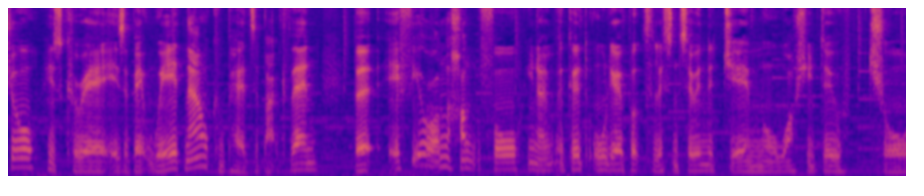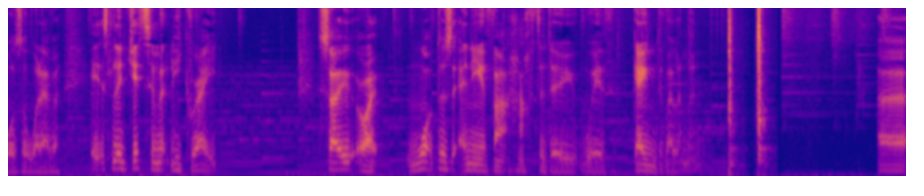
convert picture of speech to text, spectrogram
Sure, his career is a bit weird now compared to back then, but if you're on the hunt for, you know, a good audiobook to listen to in the gym or whilst you do chores or whatever, it's legitimately great. So, right, what does any of that have to do with game development? Uh,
